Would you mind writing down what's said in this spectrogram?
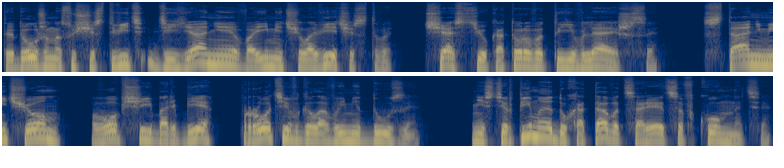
ты должен осуществить деяние во имя человечества, частью которого ты являешься. Стань мечом в общей борьбе против головы медузы. Нестерпимая духота воцаряется в комнате.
